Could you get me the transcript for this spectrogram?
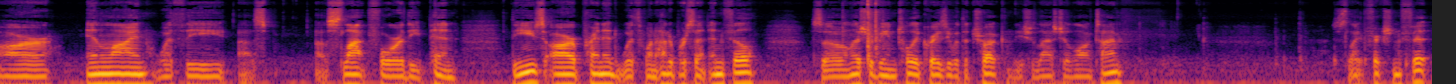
are in line with the uh, uh, slot for the pin. These are printed with 100% infill, so unless you're being totally crazy with the truck, these should last you a long time. Slight friction fit,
